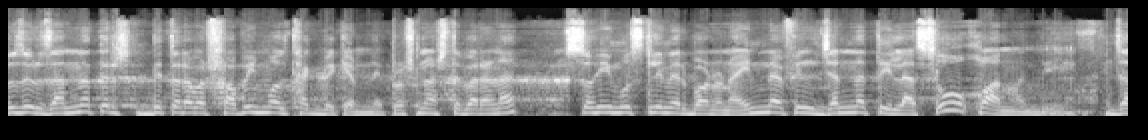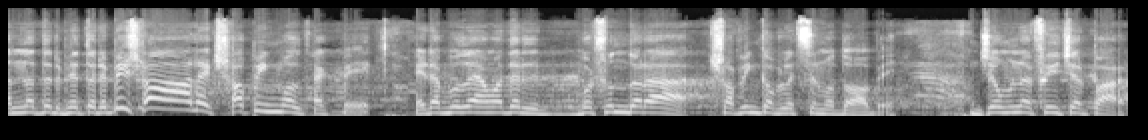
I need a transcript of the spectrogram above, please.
হুজুর, জান্নাতের ভেতর আবার শপিং মল থাকবে কেমনে? প্রশ্ন আসতে পারে না? সহি মুসলিমের বর্ণনা ইন্নাফিল জান্নাতি জান্নাতের ভেতরে বিশাল এক শপিং মল থাকবে। এটা বোধহয় আমাদের বসুন্ধরা শপিং কমপ্লেক্সের মতো হবে। যমুনা ফিউচার পার্ক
